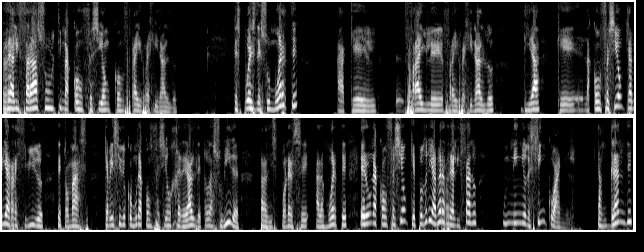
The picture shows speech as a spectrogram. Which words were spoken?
realizará su última confesión con Fray Reginaldo. Después de su muerte, aquel eh, fraile, Fray Reginaldo, dirá que la confesión que había recibido de Tomás, que había sido como una confesión general de toda su vida para disponerse a la muerte, era una confesión que podría haber realizado un niño de cinco años. Tan grande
